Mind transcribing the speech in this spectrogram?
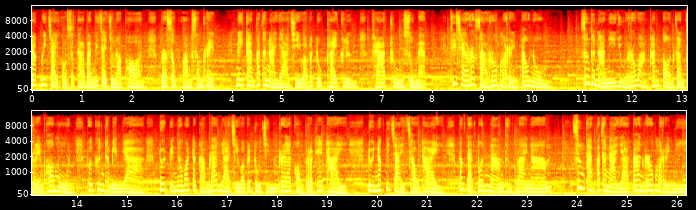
นักวิจัยของสถาบันวิจัยจุฬาภรณ์ประสบความสำเร็จ ในการพัฒนายาชีววัตถุคล้ายคลึงทราทูซูแมปที่ใช้รักษาโรคมะเร็งเต้านม ซึ่งขณะนี้อยู่ระหว่างขั้นตอนการเตรียมข้อมูลเพื่อขึ้นทะเบียนยา โดยเป็นนวัตกรรมด้านยาชีววัตถุชิ้นแรกของประเทศไทย โดยนักวิจัยชาวไทย ตั้งแต่ต้นน้ำถึงปลายน้ำ ซึ่งการพัฒนายาต้านโรคมะเร็งนี้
